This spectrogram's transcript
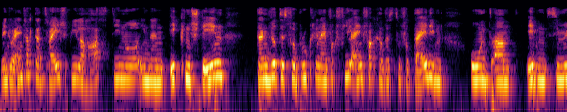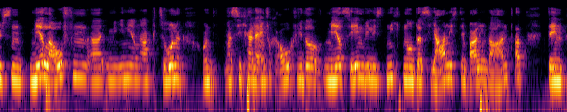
wenn du einfach da zwei Spieler hast, die nur in den Ecken stehen, dann wird es für Brooklyn einfach viel einfacher, das zu verteidigen. Und ähm, eben, sie müssen mehr laufen äh, in, ihren Aktionen. Und was ich halt einfach auch wieder mehr sehen will, ist nicht nur, dass Janis den Ball in der Hand hat, denn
